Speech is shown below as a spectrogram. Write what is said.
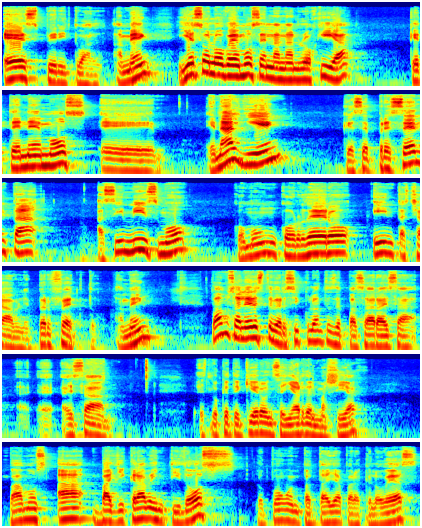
espiritual. Amén. Y eso lo vemos en la analogía que tenemos eh, en alguien que se presenta a sí mismo como un cordero intachable, perfecto. Amén. Vamos a leer este versículo antes de pasar a esa, a esa es lo que te quiero enseñar del Mashiach. Vamos a Vallicra 22, lo pongo en pantalla para que lo veas.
